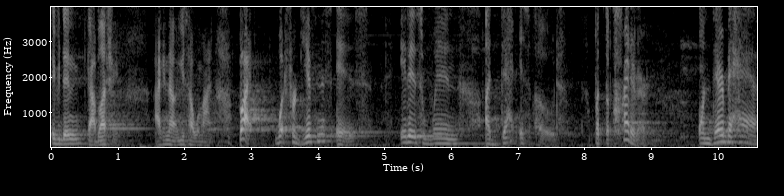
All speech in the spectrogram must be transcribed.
If you didn't, God bless you. I can now use help with mine. But what forgiveness is it is when a debt is owed, but the creditor, on their behalf,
